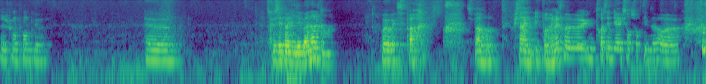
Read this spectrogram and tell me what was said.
Je comprends que. Euh, Parce que c'est pas une idée banale quand même. ouais, ouais, c'est pas. C'est pas un mot. Putain, il faudrait mettre euh, une troisième direction sur Tinder. euh.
